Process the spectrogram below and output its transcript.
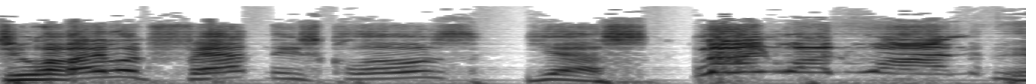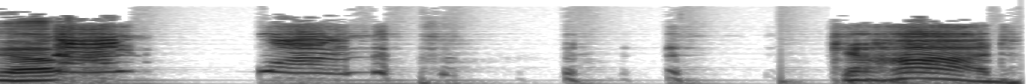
Do i look fat in these clothes? Yes. 911 Yeah. 911 god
